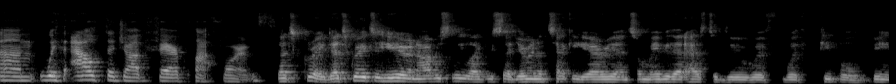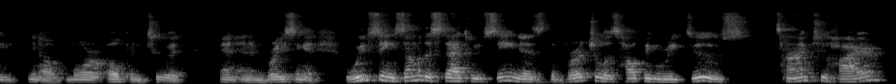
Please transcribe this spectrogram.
um, without the job fair platforms. That's great. That's great to hear. And obviously, like you said, you're in a techie area, and so maybe that has to do with with people being, you know, more open to it and, and embracing it. We've seen some of the stats we've seen is the virtual is helping reduce time to hire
